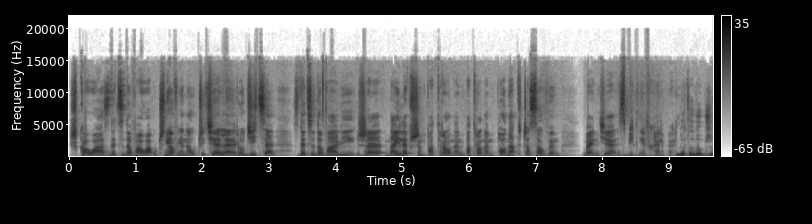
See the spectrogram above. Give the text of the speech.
Szkoła zdecydowała, uczniowie, nauczyciele, rodzice zdecydowali, że najlepszym patronem, patronem ponadczasowym będzie Zbigniew Herbert. No to dobrze,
